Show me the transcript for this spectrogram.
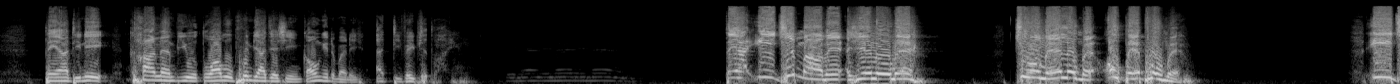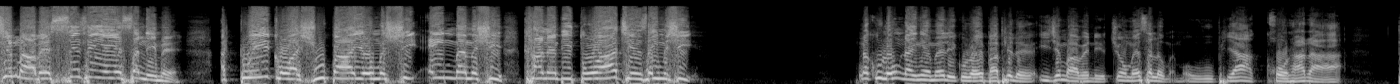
။သင်ဟာဒီနေ့ခါနန်ပြည်ကိုသွားဖို့ဖွင့်ပြချက်ရှိရင်ကောင်းကင်တမန်တွေ activate ဖြစ်သွားတယ်။သင်ဟာအီဂျစ်မှာပဲအရင်လိုပဲကျွံမဲလုပ်မယ်အုပ်ပဲဖုံမယ်။ ဤချင်းမှာပဲစင်းစင်းရဲရဲဆက်နေမယ်အတွေးခေါ်ယူပါယုံမရှိအိမ်မက်မရှိခါနန်ပြီးတွားခြင်းစိတ်မရှိနှစ်ခုလုံးနိုင်ငံမဲလေကိုရောဘာဖြစ်လဲဤချင်းမှာပဲနေကြုံမဲဆက်လုပ်မယ်မဟုတ်ဘူးဖះခေါ်ထားတာတ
